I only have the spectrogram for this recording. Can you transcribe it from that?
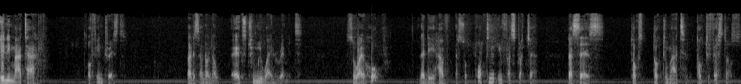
Any matter of interest, that is another extremely wide remit. So I hope that they have a supporting infrastructure that says, talk, talk to Martin, talk to Festus,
